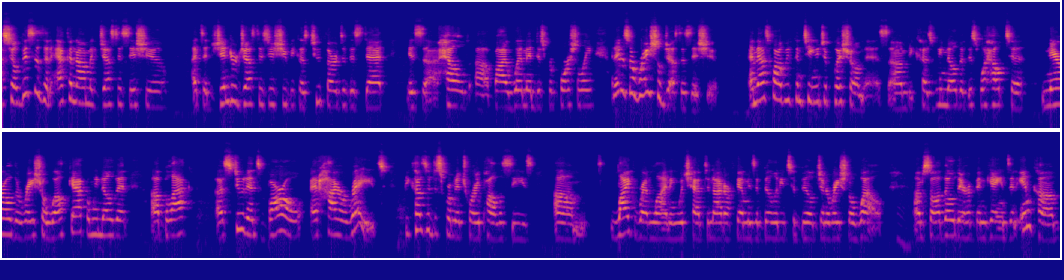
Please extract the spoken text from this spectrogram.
so this is an economic justice issue. It's a gender justice issue because two thirds of this debt is uh, held uh, by women disproportionately, and it is a racial justice issue. And that's why we've continued to push on this um, because we know that this will help to narrow the racial wealth gap. And we know that uh, Black uh, students borrow at higher rates because of discriminatory policies um, like redlining, which have denied our families' ability to build generational wealth. Hmm. Um, so, although there have been gains in income,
